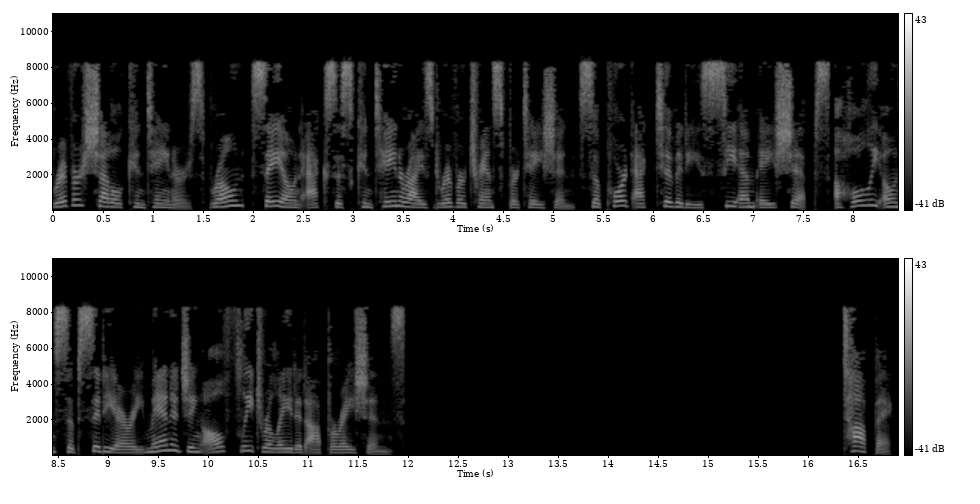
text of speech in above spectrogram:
river shuttle containers Rhone, Saone Axis Containerized River Transportation Support Activities CMA Ships a wholly owned subsidiary managing all fleet-related operations. Topic.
